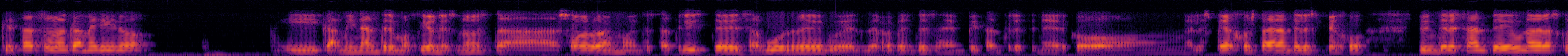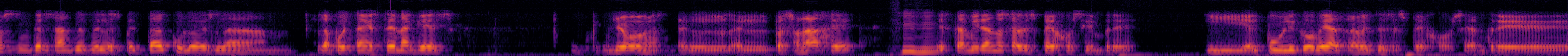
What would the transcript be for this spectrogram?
que está solo en el camerino y camina entre emociones, ¿no? Está solo, en un momento está triste, se aburre, pues de repente se empieza a entretener con el espejo, está delante del espejo. Lo interesante, una de las cosas interesantes del espectáculo es la, la puesta en escena, que es yo, el, el personaje, está mirándose al espejo siempre y el público ve a través de ese espejo. O sea, entre,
